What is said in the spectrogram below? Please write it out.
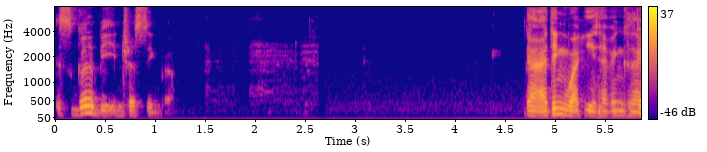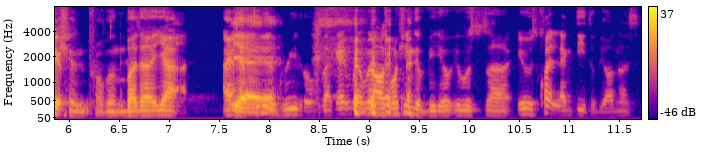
it's gonna be interesting, bro. Yeah, I think Wacky is having connection problem, but uh, yeah, I Yeah, yeah. agree though. Like I, when, when I was watching the video, it was uh, it was quite lengthy to be honest,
